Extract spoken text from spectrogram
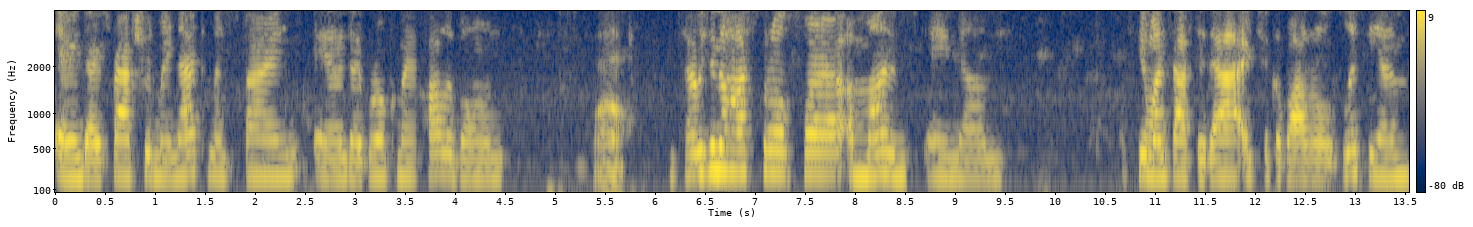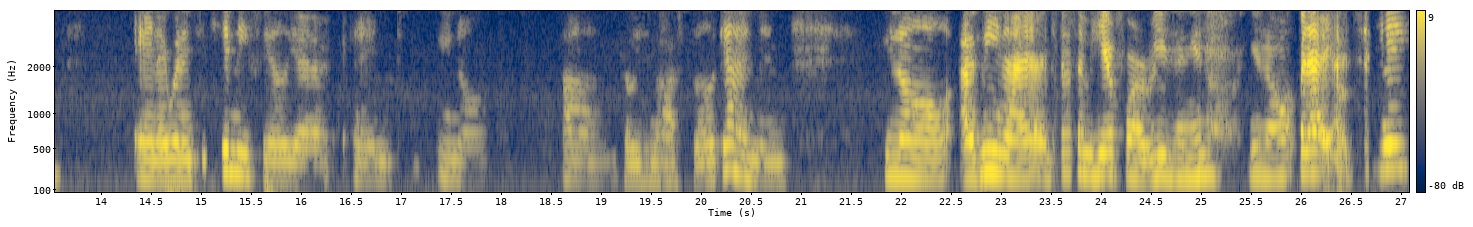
and I fractured my neck, my spine, and I broke my collarbone. Wow. So I was in the hospital for a month, and um, a few months after that, I took a bottle of lithium, and I went into kidney failure, and you know, um, I was in the hospital again, and you know, I mean, I, I guess I'm here for a reason, you know, you know. But I I- today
